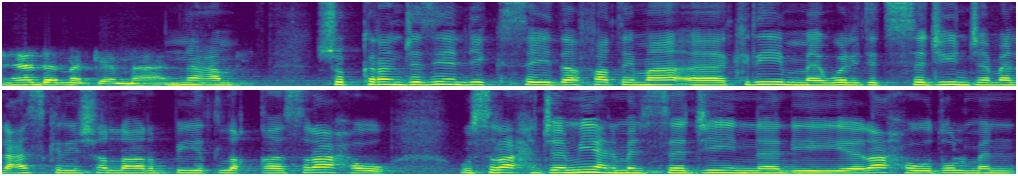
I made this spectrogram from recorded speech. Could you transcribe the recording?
هذا ما كمان نعم. شكرا جزيلا لك سيدة فاطمة آه، كريم والدة السجين جمال العسكري إن شاء الله ربي يطلق سراحه وسراح جميع المساجين اللي راحوا ظلما.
